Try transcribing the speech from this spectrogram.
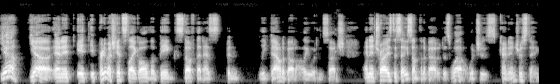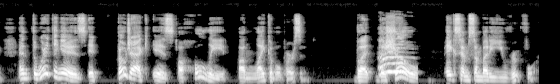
Yeah. Yeah. And it, it, it pretty much hits like all the big stuff that has been leaked out about Hollywood and such. And it tries to say something about it as well, which is kind of interesting. And the weird thing is, it Bojack is a wholly unlikable person, but the Uh. show makes him somebody you root for.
